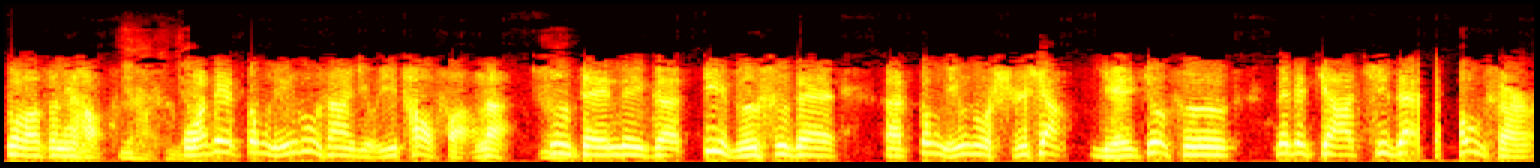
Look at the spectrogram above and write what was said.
杜老师你好。你好。我在东陵路上有一套房子，是在那个地址是在。呃，东陵路十巷，也就是那个佳气站后身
